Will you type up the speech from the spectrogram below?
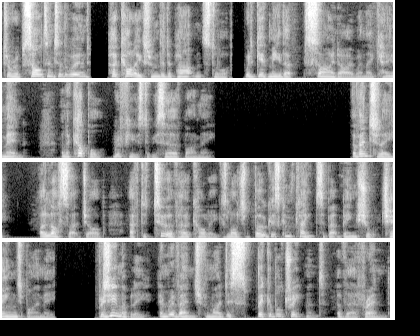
To rub salt into the wound, her colleagues from the department store would give me the side eye when they came in, and a couple refused to be served by me. Eventually, I lost that job after two of her colleagues lodged bogus complaints about being short-changed by me, presumably in revenge for my despicable treatment of their friend.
